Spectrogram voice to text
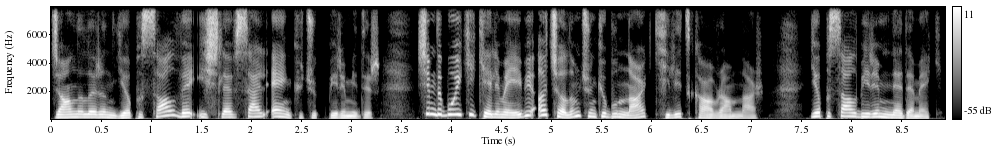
canlıların yapısal ve işlevsel en küçük birimidir. Şimdi bu iki kelimeyi bir açalım çünkü bunlar kilit kavramlar. Yapısal birim ne demek?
